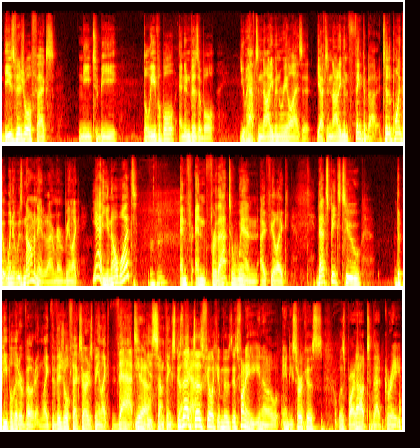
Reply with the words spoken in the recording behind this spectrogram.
these visual effects need to be believable and invisible. You have to not even realize it. You have to not even think about it. To the point that when it was nominated, I remember being like, "Yeah, you know what?" And f- and for that to win, I feel like that speaks to the people that are voting, like the visual effects artists being like, "That is Yeah, something special. because special." that does feel like it moves. It's funny, you know. Andy Serkis was brought out to that great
